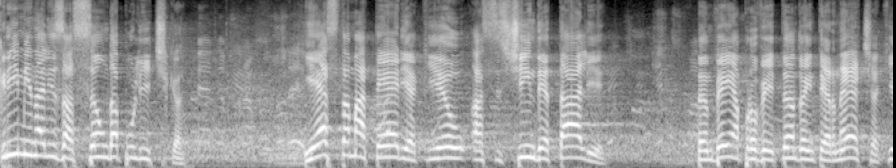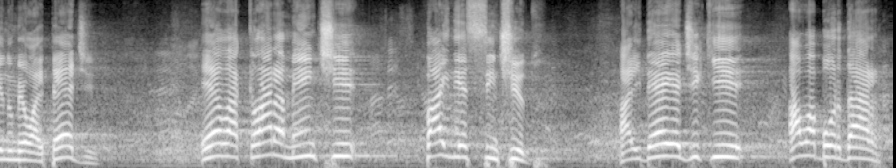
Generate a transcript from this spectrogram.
criminalização da política. E esta matéria que eu assisti em detalhe, também aproveitando a internet aqui no meu iPad, ela claramente vai nesse sentido. A ideia de que, ao abordar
